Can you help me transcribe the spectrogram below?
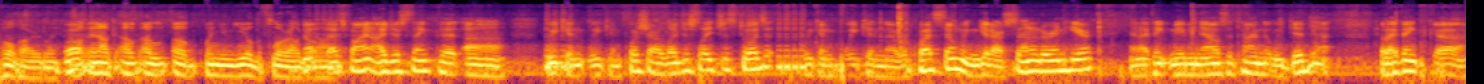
wholeheartedly. Well- and I'll, I'll, I'll, I'll, when you yield the floor, I'll get No, on. that's it. fine. I just think that uh, we can, we can push our legislatures towards it. We can, we can uh, request them, we can get our senator in here, and I think maybe now's the time that we did that. But I think, uh,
